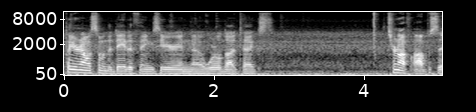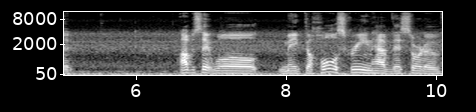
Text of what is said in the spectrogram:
play around with some of the data things here in uh, world.text. Turn off opposite. Opposite will make the whole screen have this sort of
